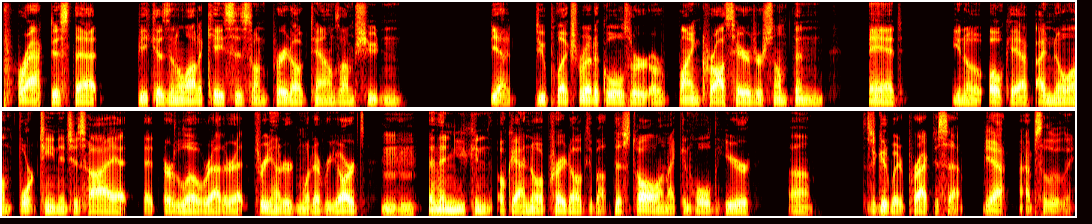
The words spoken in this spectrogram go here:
practice that because in a lot of cases on prairie dog towns, I'm shooting, yeah, duplex reticles or, or fine crosshairs or something, and you know, okay, I, I know I'm 14 inches high at, at or low rather at 300 and whatever yards, mm-hmm. and then you can, okay, I know a prairie dog's about this tall and I can hold here. Um, it's a good way to practice that. yeah absolutely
